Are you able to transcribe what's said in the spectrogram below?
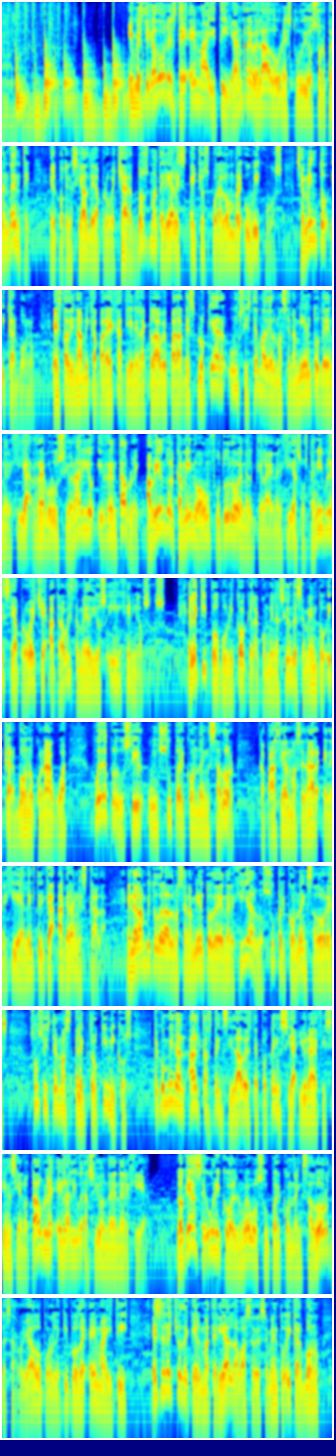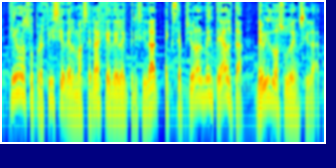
Investigadores de MIT han revelado un estudio sorprendente, el potencial de aprovechar dos materiales hechos por el hombre ubicuos, cemento y carbono. Esta dinámica pareja tiene la clave para desbloquear un sistema de almacenamiento de energía revolucionario y rentable, abriendo el camino a un futuro en el que la energía sostenible se aproveche a través de medios ingeniosos. El equipo publicó que la combinación de cemento y carbono con agua puede producir un supercondensador capaz de almacenar energía eléctrica a gran escala. En el ámbito del almacenamiento de energía, los supercondensadores son sistemas electroquímicos que combinan altas densidades de potencia y una eficiencia notable en la liberación de energía. Lo que hace único el nuevo supercondensador desarrollado por el equipo de MIT es el hecho de que el material a base de cemento y carbono tiene una superficie de almacenaje de electricidad excepcionalmente alta debido a su densidad.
